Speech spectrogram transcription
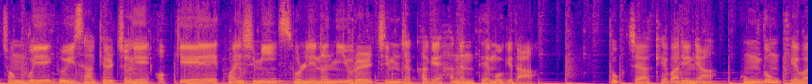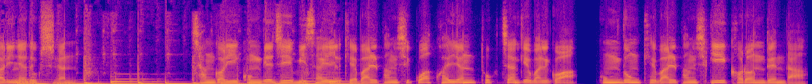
정부의 의사 결정에 업계의 관심이 쏠리는 이유를 짐작하게 하는 대목이다. 독자 개발이냐, 공동 개발이냐 독실은 장거리 공대지 미사일 개발 방식과 관련 독자 개발과 공동 개발 방식이 거론된다.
